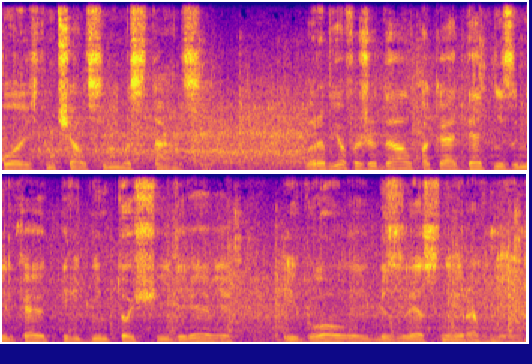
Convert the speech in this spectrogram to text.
Поезд мчался мимо станции. Воробьев ожидал, пока опять не замелькают перед ним тощие деревья и голые безлесные равнины.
